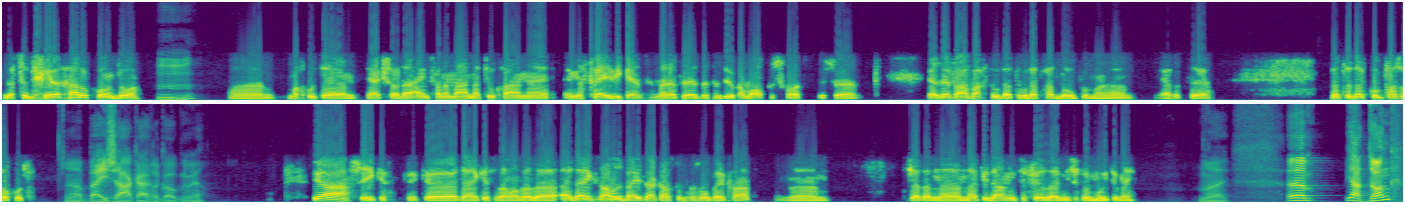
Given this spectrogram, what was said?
dat soort dingen dat gaat ook gewoon door. Mhm. Ehm, maar goed, ehm, ja, ik zou daar eind van de maand naartoe gaan eh, in een vrije weekend. Maar dat, eh, dat is natuurlijk allemaal opgeschort. Dus eh, ja, even afwachten hoe dat, hoe dat gaat lopen. Maar eh, ja, dat, eh, dat, dat komt vast wel goed. Ja, bijzaak eigenlijk ook nu, hè? Ja, zeker. Kijk, eh, uiteindelijk is het allemaal wel. eh, uiteindelijk is alles bijzaak als het om gezondheid gaat. En, ehm, dus ja, dan, dan heb je daar niet zoveel, niet zoveel moeite mee. Nee. Ehm, ja, dank.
